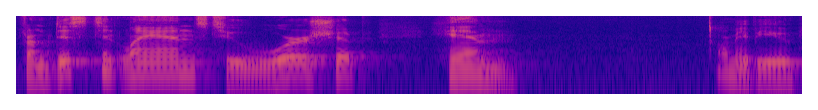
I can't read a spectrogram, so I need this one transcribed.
from distant lands to worship Him. Or maybe you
